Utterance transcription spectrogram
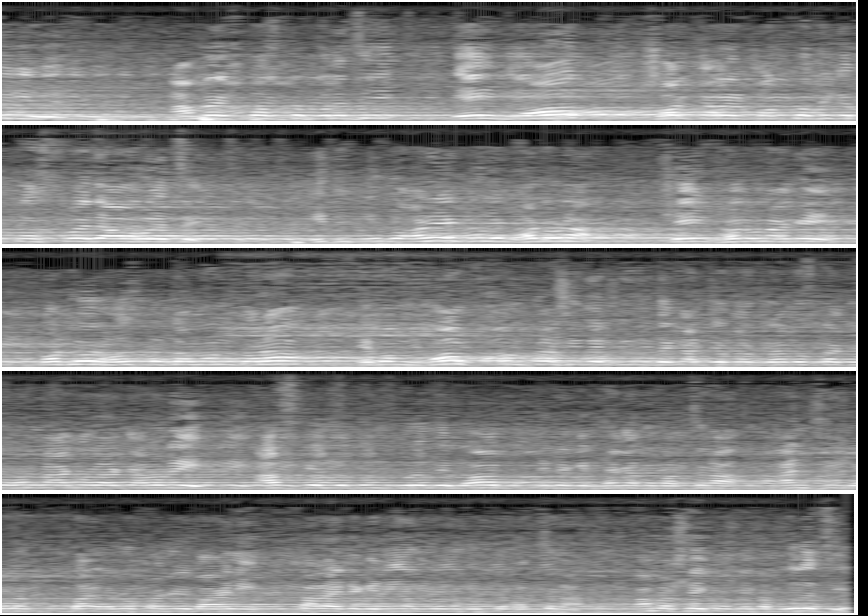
তৈরি হয়েছে, আমরা স্পষ্ট বলেছি, এই মদ সরকারের পক্ষ থেকে প্রশ্রয় দেওয়া হয়েছে। ইতিপূর্বে অনেকগুলো ঘটনা সেই ঘটনাকে কঠোর হস্তে দমন করা এবং মব সন্ত্রাসীদের বিরুদ্ধে কার্যকর ব্যবস্থা গ্রহণ না করার কারণে আজকে নতুন করে যে মব এটাকে ঠেকাতে পারছে না আইন শৃঙ্খলা বা- রক্ষাকারী বাহিনী, তারা এটাকে নিয়ন্ত্রণ করতে পারছে না। আমরা সেই কথাটা বলেছি।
